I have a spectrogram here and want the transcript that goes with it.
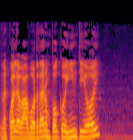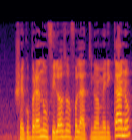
en la cual va a abordar un poco Inti hoy, recuperando un filósofo latinoamericano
